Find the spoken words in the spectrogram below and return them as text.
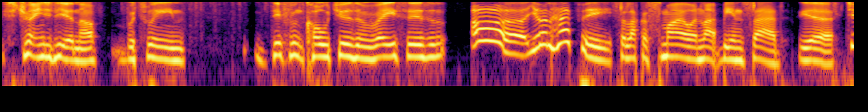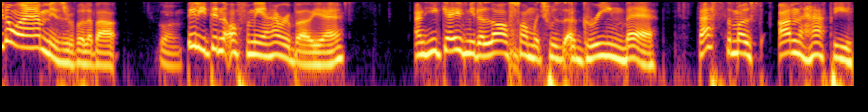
strangely enough, between different cultures and races and oh, you're unhappy. So like a smile and like being sad. Yeah. Do you know what I am miserable about? Go on. Billy didn't offer me a Haribo, yeah, and he gave me the last one, which was a green bear. That's the most unhappy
